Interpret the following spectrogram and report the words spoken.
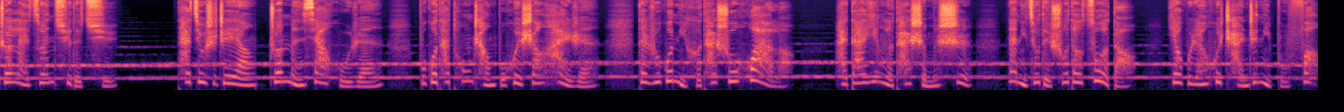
钻来钻去的蛆。他就是这样专门吓唬人。不过他通常不会伤害人，但如果你和他说话了，还答应了他什么事，那你就得说到做到，要不然会缠着你不放。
